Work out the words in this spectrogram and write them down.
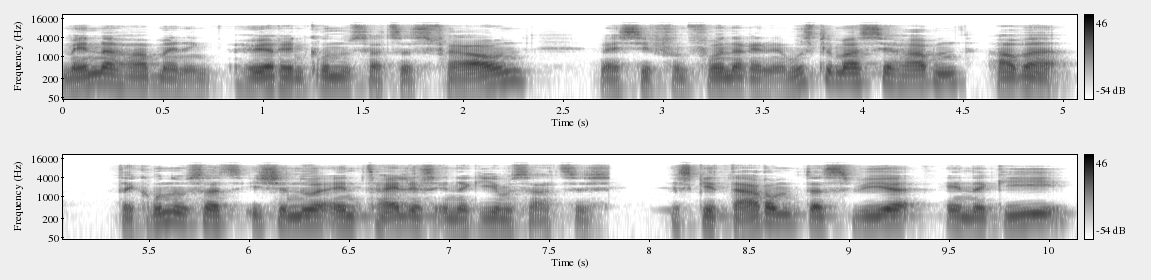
Männer haben einen höheren Grundumsatz als Frauen, weil sie von vornherein mehr Muskelmasse haben, aber der Grundumsatz ist ja nur ein Teil des Energieumsatzes. Es geht darum, dass wir Energie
